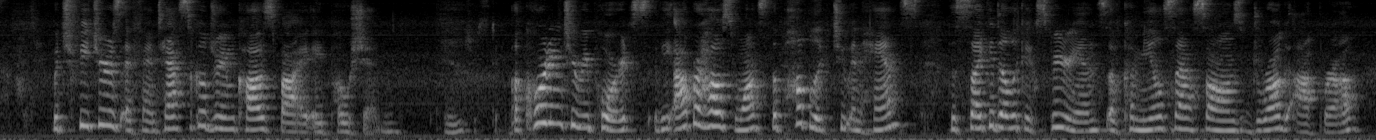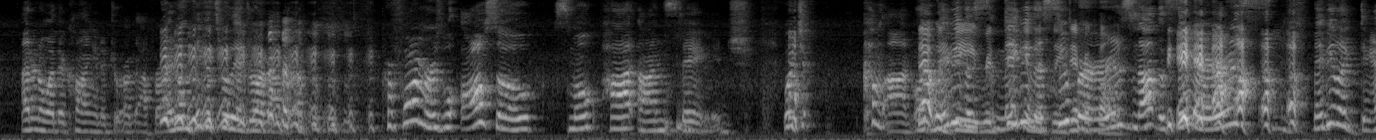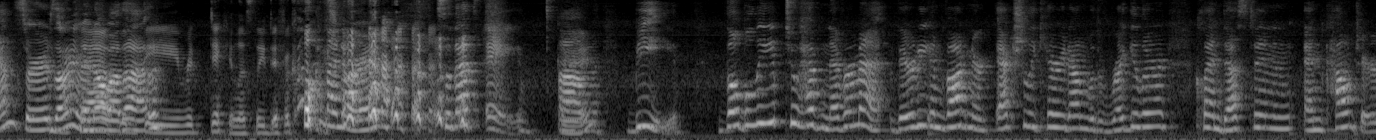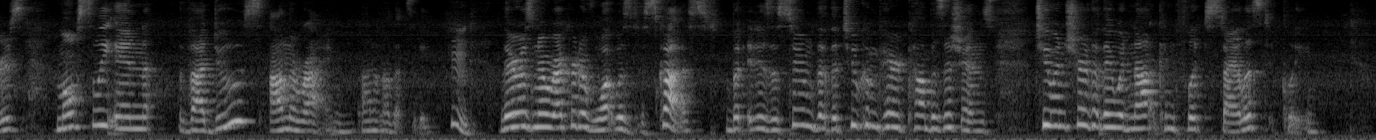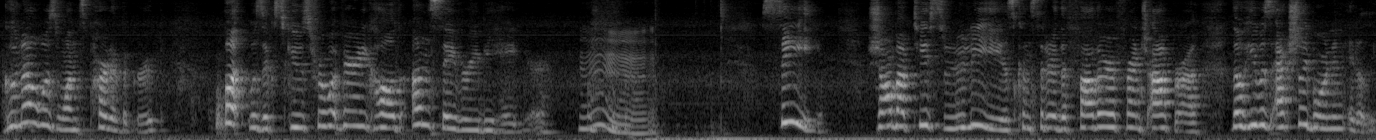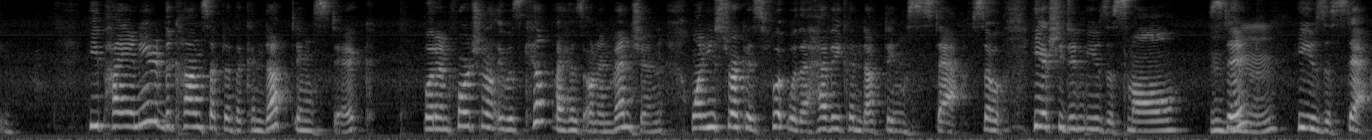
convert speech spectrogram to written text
which features a fantastical dream caused by a potion. Interesting. According to reports, the Opera House wants the public to enhance the psychedelic experience of Camille Saint-Saëns' drug opera. I don't know why they're calling it a drug opera. I don't think it's really a drug opera. Performers will also smoke pot on stage, which, come on, That would maybe be the maybe the supers, difficult. not the singers. maybe like dancers. I don't even know about that. would be ridiculously difficult. I know, right? so that's A. Um, B. Though believed to have never met, Verdi and Wagner actually carried on with regular clandestine encounters, mostly in Vaduz on the Rhine. I don't know that city. Hmm. There is no record of what was discussed, but it is assumed that the two compared compositions to ensure that they would not conflict stylistically. Gounod was once part of the group, but was excused for what Verdi called unsavory behavior. Hmm. C. Jean Baptiste Lully is considered the father of French opera, though he was actually born in Italy. He pioneered the concept of the conducting stick, but unfortunately was killed by his own invention when he struck his foot with a heavy conducting staff. So he actually didn't use a small stick, Mhm. he used a staff.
